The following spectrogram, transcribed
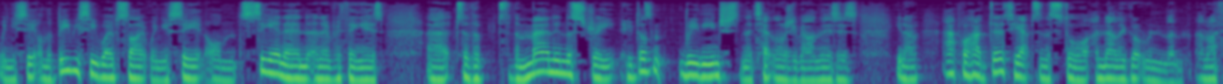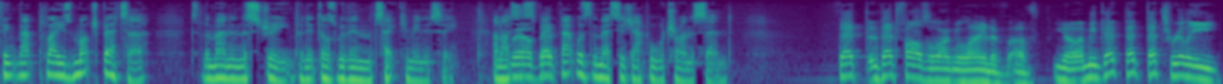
when you see it on the BBC website, when you see it on CNN and everything is uh, to the to the man in the street who doesn't really interest in the technology behind this is you know Apple had dirty apps in the store and now they've got rid of them, and I think that plays much better to the man in the street than it does within the tech community. And I well, suspect that, that was the message Apple were trying to send that that falls along the line of, of you know I mean that that that's really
